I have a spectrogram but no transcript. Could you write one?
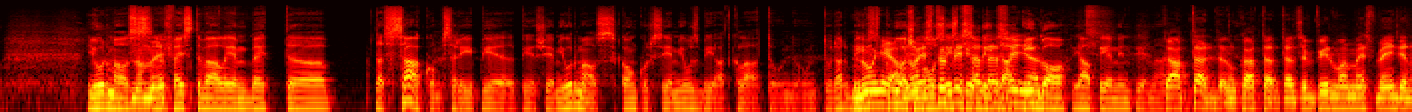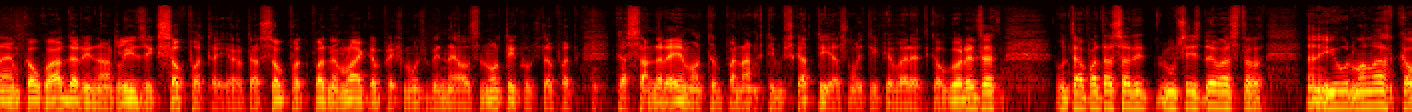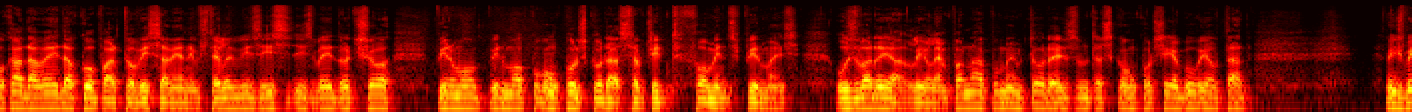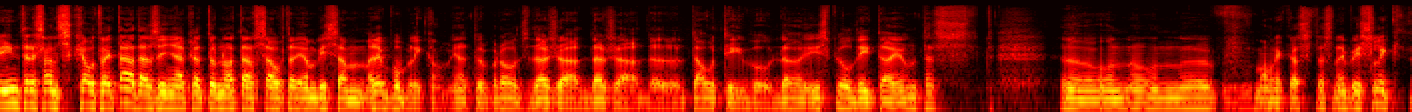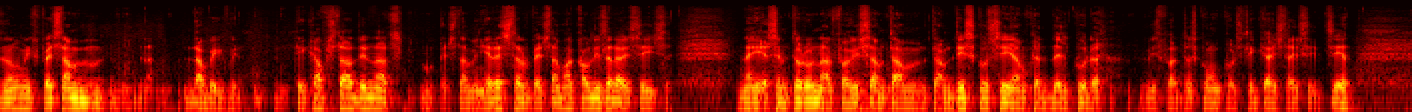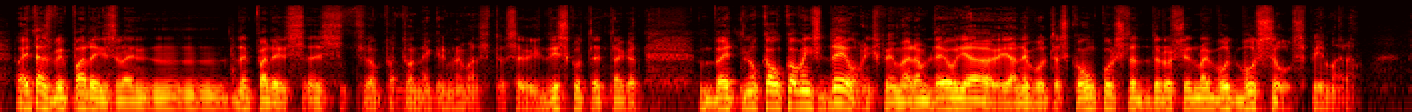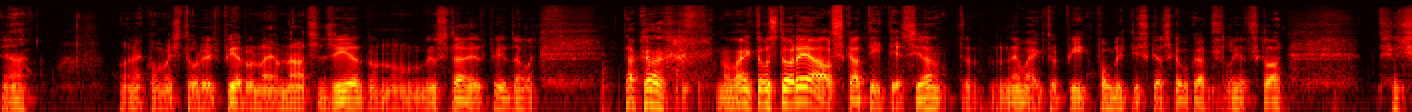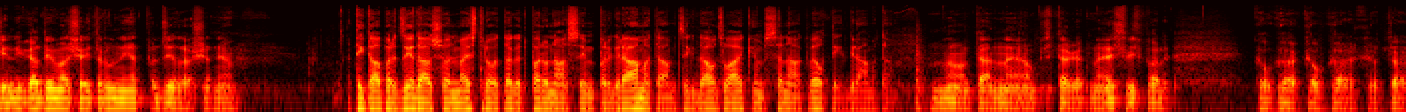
jūrmālas nu, mēs... festivāliem, bet uh, tas sākums arī pie, pie šiem jūrmālas konkursiem jūs bijāt klāt. Un, un tur arī bija nu, jā, nu, mūsu izpildītāji Igo jāpiemina, piemēram. Kā tad? Nu, kā tad? Tas ir pirmā, mēs mēģinājām kaut ko atdarināt līdzīgi Sopotai. Jā. Tā Sopota padomu laikam priekš mums bija neliels notikums, tāpat kā Sanremo tur pa naktīm skatījās, lai tikai varētu kaut ko redzēt. Un tāpat arī mums izdevās to jūrmālā kaut kādā veidā kopā ar to Visavienības televīziju izveidot šo pirmo, pirmo konkursu, kurā, starp citu, Fomins pirmais uzvarēja ar lieliem panākumiem toreiz, un tas konkurss ieguva jau tādu. Viņš bija interesants kaut vai tādā ziņā, ka tur no tām sauktajām visām republikām, ja, tur brauc dažādi, dažādi tautību da, izpildītāji, tas Un, un, man liekas, tas nebija slikti. Nu, viņš pēc tam dabīgi tika apstādināts, pēc tam viņa restaurēja, pēc tam atkal izraisīs. Neiesim tur runāt par visām tām, tām diskusijām, kad dēļ kura vispār tas konkurss tika aiztaisīts ciet. Vai tas bija pareizi vai nepareizi, es par to negribu nemaz diskutēt tagad. Uh, Bet nu, kaut ko viņš deva. Viņš, piemēram, deva, ja, ja nebūtu tas konkurss, tad droši vien būtu busulis, piemēram. Ja? Ne, ko mēs toreiz pierunājām, nāca dzied un, un uzstājas piedalās. Tā kā nu, vajag uz to reāli skatīties. Ja? Tur nevajag tur pīt politiskās kaut kādas lietas klāt. Šī gadījumā šeit runiet par dziedāšanu. Ja? Tik tālu par dziedāšanu, maistro, tagad parunāsim par grāmatām. Cik daudz laika jums sanāk veltīt grāmatām? Nu, tā nē, tagad nē, es vispār kaut kā, kaut kā, kā tā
